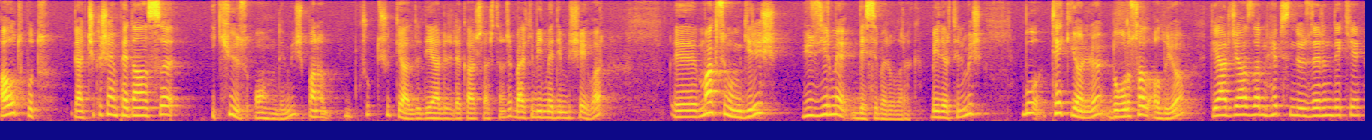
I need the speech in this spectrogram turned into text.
output yani çıkış empedansı 200 ohm demiş. Bana çok düşük geldi diğerleriyle karşılaştırınca. Belki bilmediğim bir şey var. E, maksimum giriş 120 desibel olarak belirtilmiş. Bu tek yönlü doğrusal alıyor. Diğer cihazların hepsinde üzerindeki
